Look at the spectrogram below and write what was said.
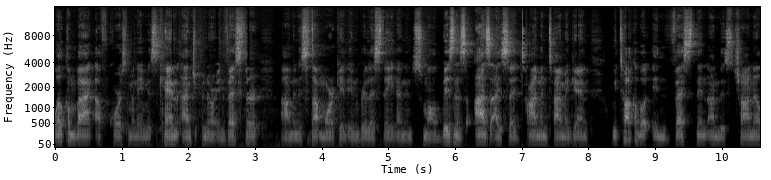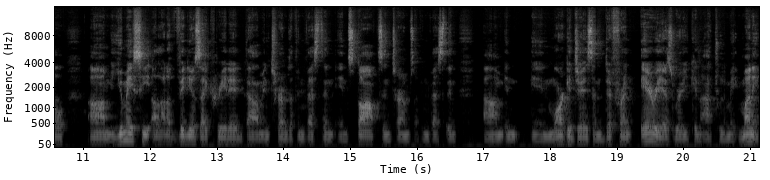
Welcome back. Of course, my name is Ken, entrepreneur investor um, in the stock market, in real estate, and in small business. As I said time and time again, we talk about investing on this channel. Um, you may see a lot of videos I created um, in terms of investing in stocks, in terms of investing um, in, in mortgages and different areas where you can actually make money.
